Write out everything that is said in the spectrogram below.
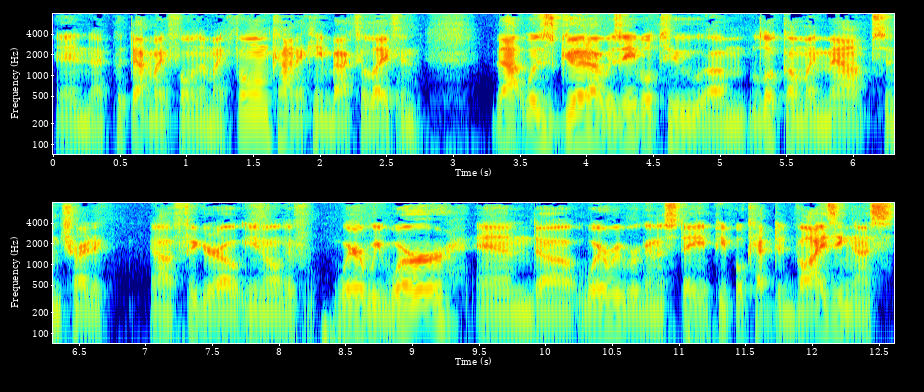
And i put that in my phone and my phone kind of came back to life. And that was good. I was able to um, look on my maps and try to uh, figure out, you know, if where we were and uh, where we were going to stay. People kept advising us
